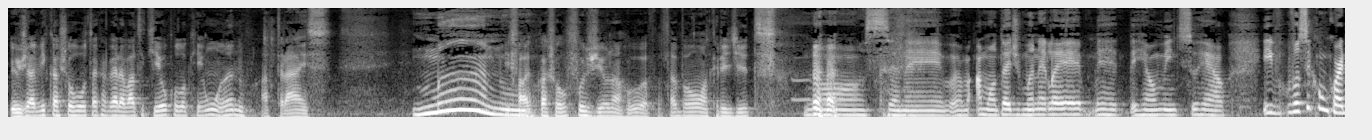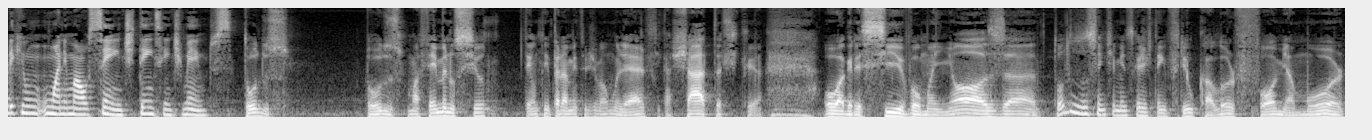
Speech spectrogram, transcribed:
Eu já vi cachorro voltar com a gravata que eu coloquei um ano atrás. Mano! E fala que o cachorro fugiu na rua. Tá bom, acredito. Nossa, né? A maldade humana ela é, é, realmente surreal. E você concorda que um, um animal sente, tem sentimentos? Todos todos. Uma fêmea no cio tem um temperamento de uma mulher, fica chata, fica ou agressiva, ou manhosa. Todos os sentimentos que a gente tem, frio, calor, fome, amor,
